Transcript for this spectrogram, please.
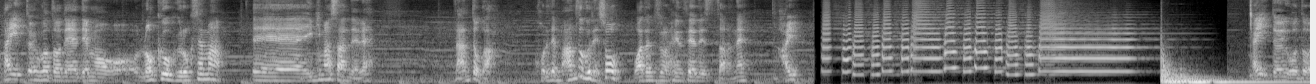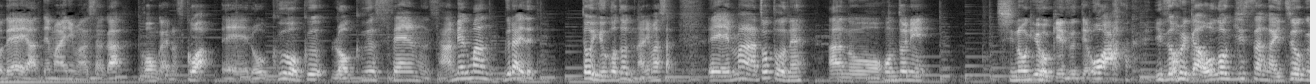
た。はいということででも6億6000万。えー、いきましたんでねなんとかこれで満足でしょう私の編成でしたらねはいはい、ということでやってまいりましたが、今回のスコア、えー、6億6300万ぐらいで、ということになりました。えー、まあちょっとね、あのー、本当に、しのぎを削って、おわいつの間にか、おごきさんが1億、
